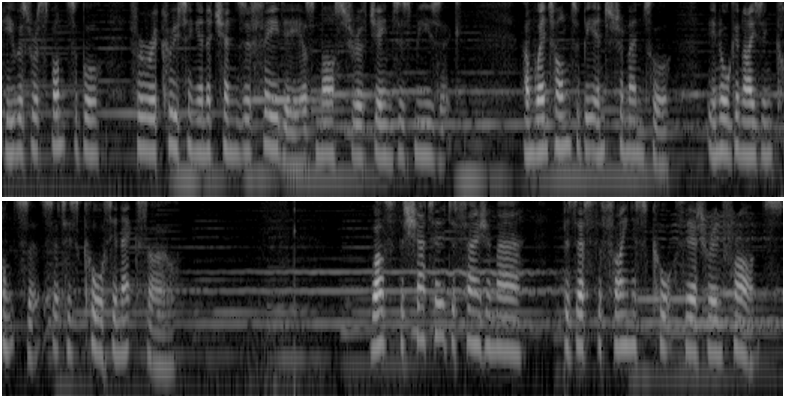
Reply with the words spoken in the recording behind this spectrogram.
he was responsible for recruiting Innocenzo Fede as master of James's music and went on to be instrumental in organising concerts at his court in exile. Whilst the Chateau de Saint Germain possessed the finest court theatre in France,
